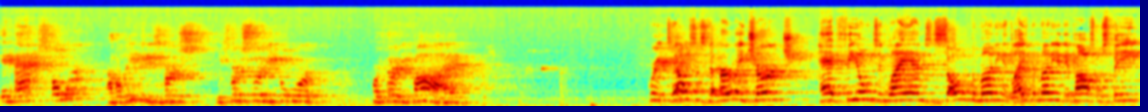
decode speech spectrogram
In Acts 4, I believe it is verse, it's verse 34 or 35, where it tells us the early church had fields and lands and sold the money and laid the money at the apostles' feet,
